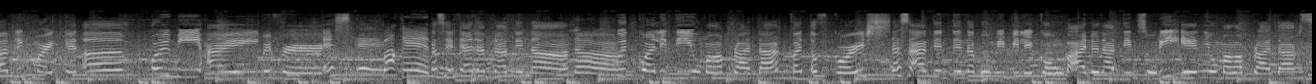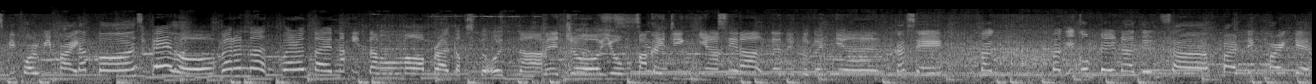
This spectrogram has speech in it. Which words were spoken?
public market. Um, for me, I prefer SM. bakit? Kasi alam natin na, na good quality yung mga product. But of course, nasa atin din na bumibili kung paano natin suriin yung mga products before we buy. Tapos, Pero, meron na meron tayo nakitang mga products doon na medyo yung packaging niya sira, ganito, ganyan. kasi pag pag i-compare natin sa public market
